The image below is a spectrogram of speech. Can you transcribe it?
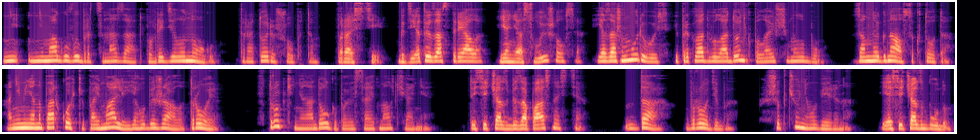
Не, не могу выбраться назад, повредила ногу. Тараторю шепотом. «Прости, где ты застряла? Я не ослышался». Я зажмуриваюсь и прикладываю ладонь к пылающему лбу. За мной гнался кто-то. Они меня на парковке поймали, и я убежала. Трое. В трубке ненадолго повисает молчание. «Ты сейчас в безопасности?» «Да, вроде бы». Шепчу неуверенно. «Я сейчас буду.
